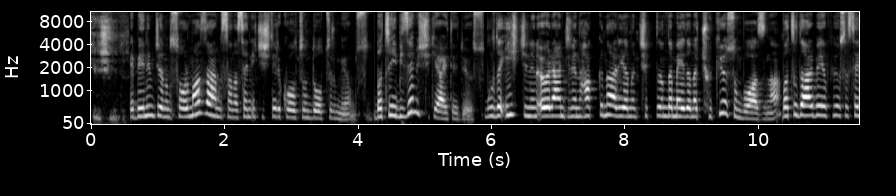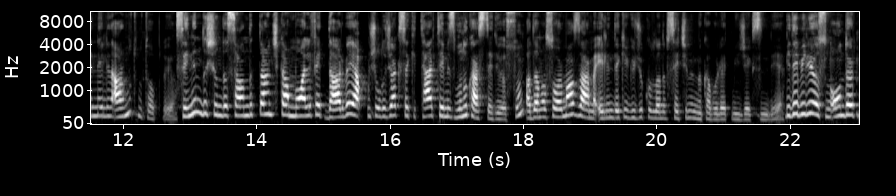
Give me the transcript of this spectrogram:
girişimidir. E benim canım sormazlar mı sana sen içişleri koltuğunda oturmuyor musun? Batı'yı bize mi şikayet ediyorsun? Burada işçinin, öğrencinin, hakkını arayanın çıktığında meydana çöküyorsun boğazına. Batı darbe yapıyorsa senin elin armut mu topluyor? Senin dışında sandıktan çıkan muhalefet darbe yapmış olacaksa ki tertemiz bunu kastediyorsun. Adama sormazlar mı elindeki gücü kullanıp seçimi mi kabul etmeyeceksin diye. Bir de biliyorsun 14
